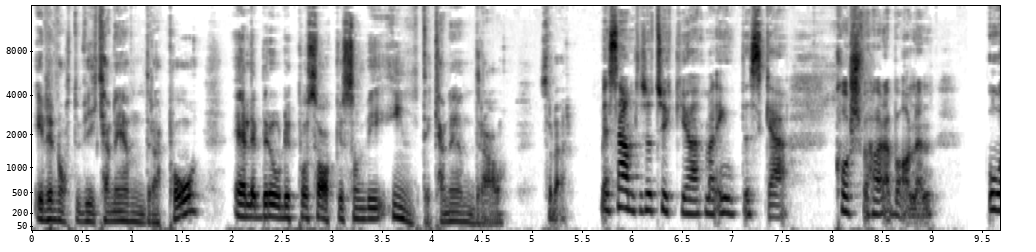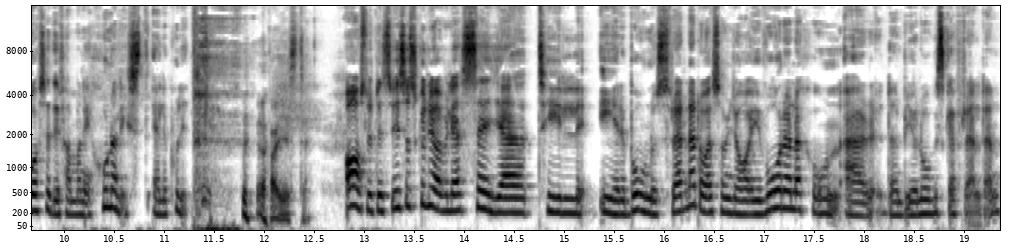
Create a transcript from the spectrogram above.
är det något vi kan ändra på? Eller beror det på saker som vi inte kan ändra och sådär? Men samtidigt så tycker jag att man inte ska korsförhöra barnen oavsett om man är journalist eller politiker. ja, just det. Avslutningsvis så skulle jag vilja säga till er bonusföräldrar då, som jag i vår relation är den biologiska föräldern,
